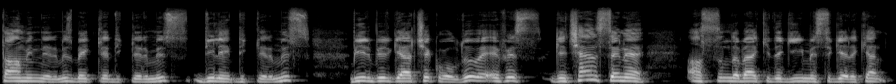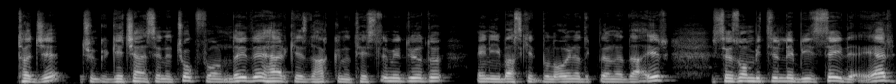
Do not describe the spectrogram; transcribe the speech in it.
tahminlerimiz, beklediklerimiz, dilediklerimiz bir bir gerçek oldu ve Efes geçen sene aslında belki de giymesi gereken tacı çünkü geçen sene çok formdaydı. Herkes de hakkını teslim ediyordu en iyi basketbolu oynadıklarına dair sezon bitirilebilseydi eğer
